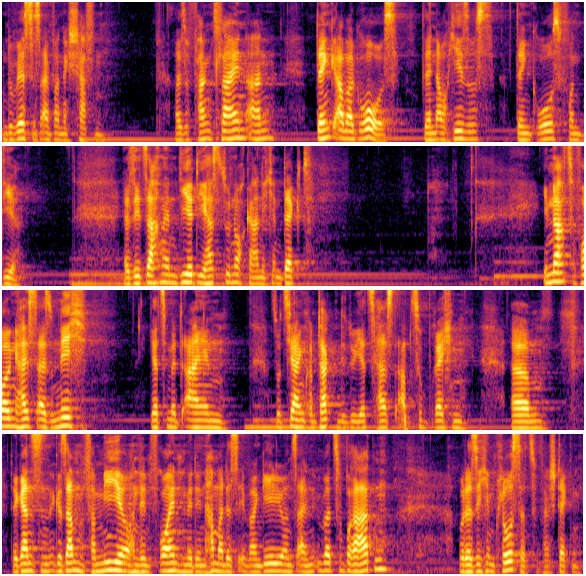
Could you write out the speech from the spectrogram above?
und du wirst es einfach nicht schaffen. Also fang klein an, Denk aber groß, denn auch Jesus denkt groß von dir. Er sieht Sachen in dir, die hast du noch gar nicht entdeckt. Ihm nachzufolgen heißt also nicht, jetzt mit allen sozialen Kontakten, die du jetzt hast, abzubrechen, ähm, der ganzen gesamten Familie und den Freunden mit dem Hammer des Evangeliums einen überzubraten oder sich im Kloster zu verstecken.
